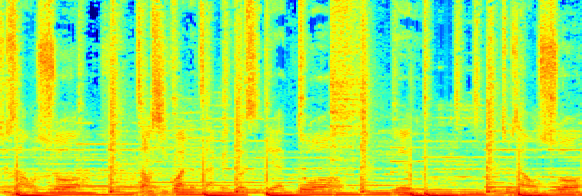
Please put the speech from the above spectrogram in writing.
就让我说，早习惯了在每个十点多，就让我说。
